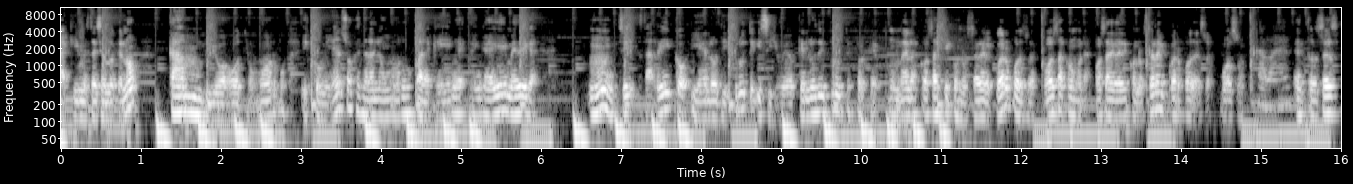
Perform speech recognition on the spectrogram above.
aquí me está diciendo que no, cambio a otro morbo y comienzo a generarle un morbo para que venga ella y me diga, Mm, sí, está rico y él lo disfrute. Y si yo veo que él lo disfrute, porque una de las cosas que conocer el cuerpo de su esposa, como la esposa debe conocer el cuerpo de su esposo. Entonces,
